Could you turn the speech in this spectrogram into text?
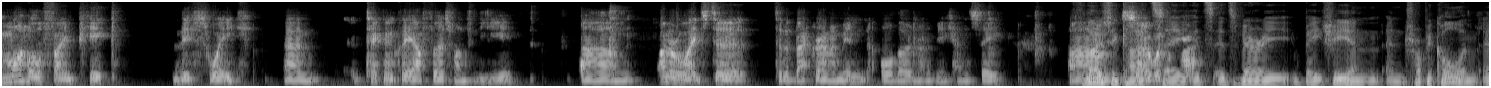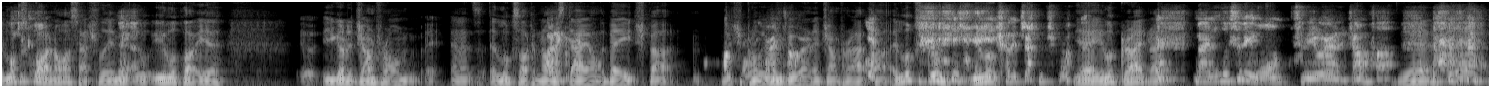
my Hall of Fame pick this week, and technically our first one for the year, um, kind of relates to to the background I'm in, although none of you can see. For those who Um, can't we're- see, it's it's very beachy and, and tropical, and it looks quite nice actually. And Yeah. you, you look like you you got a jumper on, and it's it looks like a nice day on the beach, but which you probably wouldn't be wearing a jumper at. Yeah. But it looks good. You look got a jumper. yeah, you look great, mate. Mate, it looks a bit warm to be wearing a jumper. Yeah, Yeah.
